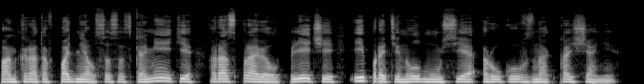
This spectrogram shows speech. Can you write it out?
Панкратов поднялся со скамейки, расправил плечи и протянул Мусе руку в знак прощания.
